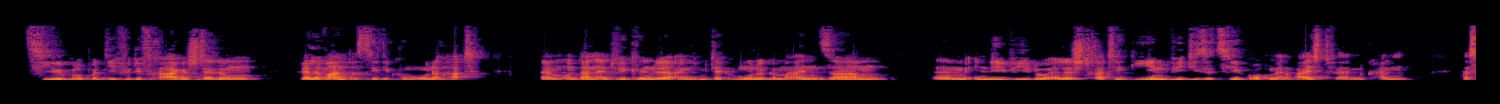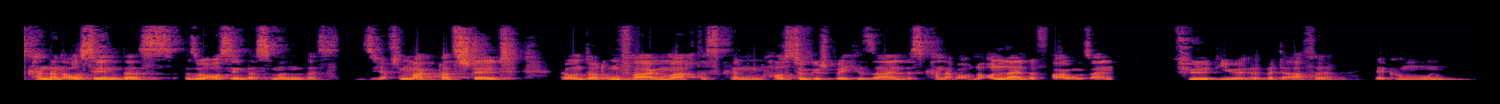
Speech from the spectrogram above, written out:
Zielgruppe, die für die Fragestellung relevant ist, die die Kommune hat. Ähm, und dann entwickeln wir eigentlich mit der Kommune gemeinsam ähm, individuelle Strategien, wie diese Zielgruppen erreicht werden können. Das kann dann aussehen, dass so aussehen, dass man das sich auf den Marktplatz stellt äh, und dort Umfragen macht. Das können Haustürgespräche sein, das kann aber auch eine Online-Befragung sein für die äh, Bedarfe der Kommunen.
